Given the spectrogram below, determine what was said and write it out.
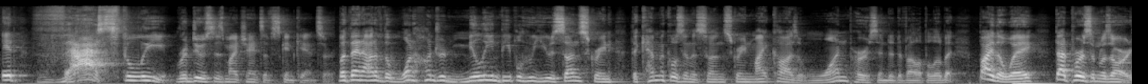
it vastly reduces my chance of skin cancer. But then out of the 100 million people who use sunscreen, the chemicals in the sunscreen might cause one person to develop a little bit. By the way, that person was already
